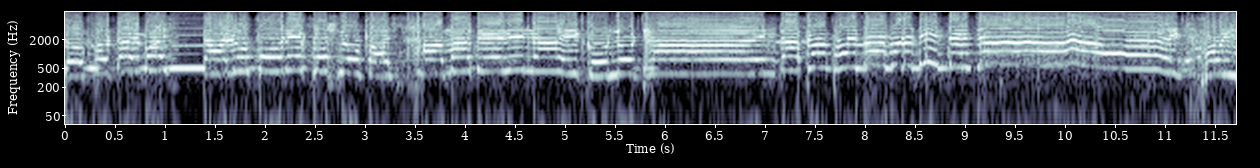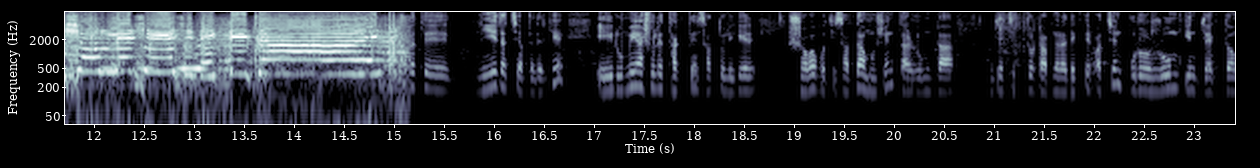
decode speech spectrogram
তো কোটায় বাস নিয়ে যাচ্ছি আপনাদেরকে। এই রুমে আসলে থাকতেন ছাত্রলীগের সভাপতি সাদ্দাম হোসেন। তার রুমটা, যে চিত্রটা আপনারা দেখতে পাচ্ছেন, পুরো রুম কিন্তু একদম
